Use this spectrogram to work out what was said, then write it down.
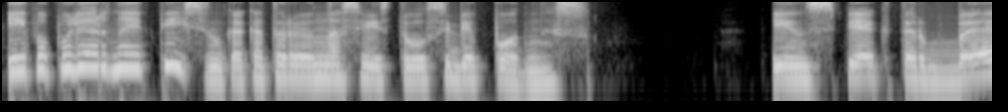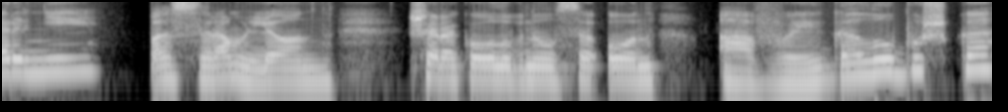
и популярная песенка, которую он насвистывал себе под нос. «Инспектор Берни посрамлен», — широко улыбнулся он, — «а вы, голубушка,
